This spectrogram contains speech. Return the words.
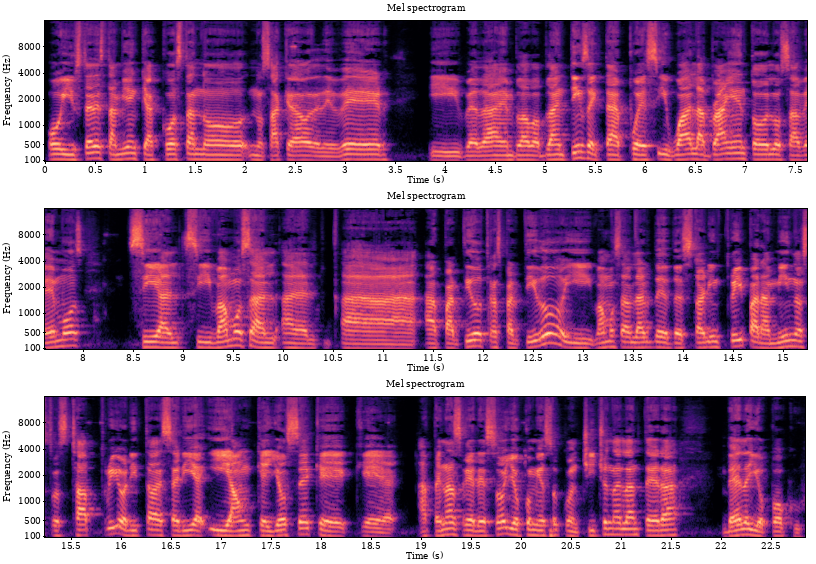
o y ustedes también, que Acosta no nos ha quedado de deber, y verdad, en bla, bla, bla, en things like that, pues igual a Brian, todos lo sabemos, si, al, si vamos al, al a, partido tras partido y vamos a hablar de The Starting Three, para mí nuestros top three ahorita sería, y aunque yo sé que, que apenas regresó, yo comienzo con Chicho en la delantera, Vela y Opoku.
